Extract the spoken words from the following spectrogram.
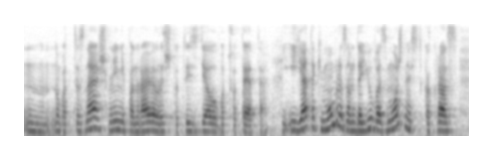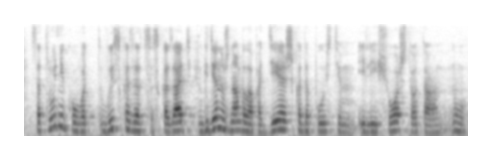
ну вот ты знаешь, мне не понравилось, что ты сделал вот, вот это. И я таким образом даю возможность как раз сотруднику вот высказаться, сказать, где нужна была поддержка, допустим, или еще что-то, ну,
